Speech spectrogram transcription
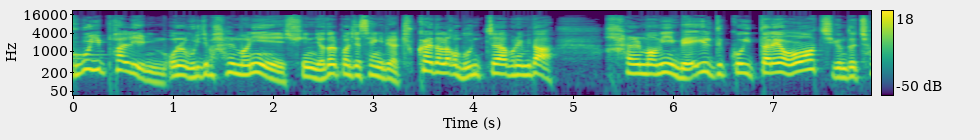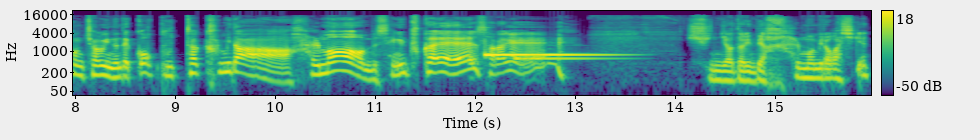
9928님, 오늘 우리 집 할머니 58번째 생일이라 축하해달라고 문자 보냅니다. 할멈이 매일 듣고 있다래요. 지금도 청취하고 있는데 꼭 부탁합니다. 할멈, 생일 축하해. 사랑해. 58인데 할멈이라고 하시긴.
